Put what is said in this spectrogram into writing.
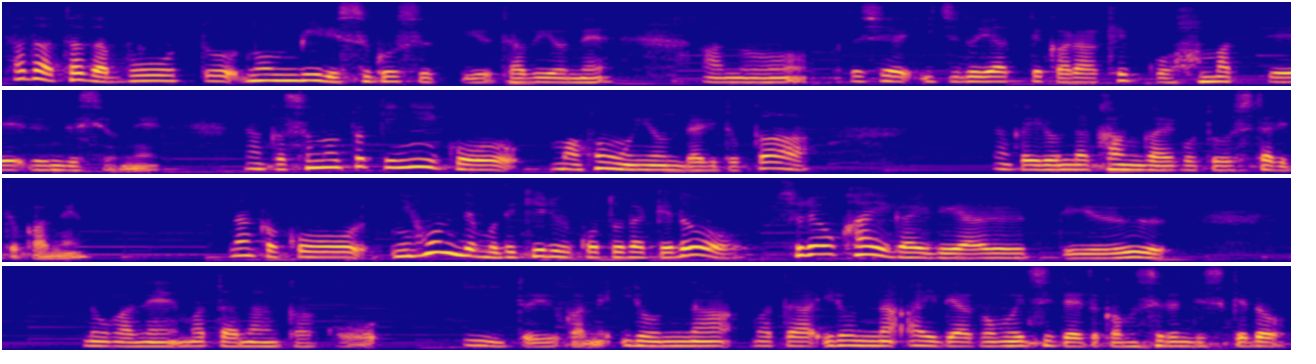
ただただぼーっとのんびり過ごすっていう旅をねあの私は一度やってから結構ハマってるんですよね。なんかその時にこう、まあ、本を読んだりとかなんかいろんな考え事をしたりとかねなんかこう日本でもできることだけどそれを海外でやるっていうのがねまたなんかこういいというかねいろんなまたいろんなアイデアが思いついたりとかもするんですけど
